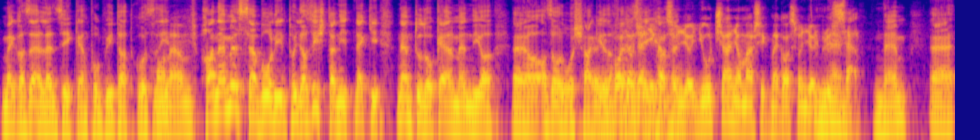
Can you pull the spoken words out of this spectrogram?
meg az ellenzéken fog vitatkozni, hanem, hanem összebólint, hogy az Isten itt neki nem tudok elmenni a, e, az orvosságért a Vagy az egyik azt mondja, hogy Gyurcsány, a másik meg azt mondja, hogy Brüsszel. Nem, nem.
